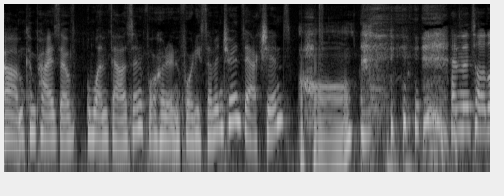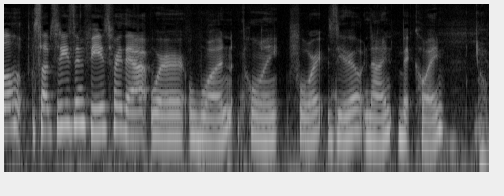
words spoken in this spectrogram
um, comprised of 1,447 transactions. Uh huh. And the total subsidies and fees for that were 1.409 Bitcoin. All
